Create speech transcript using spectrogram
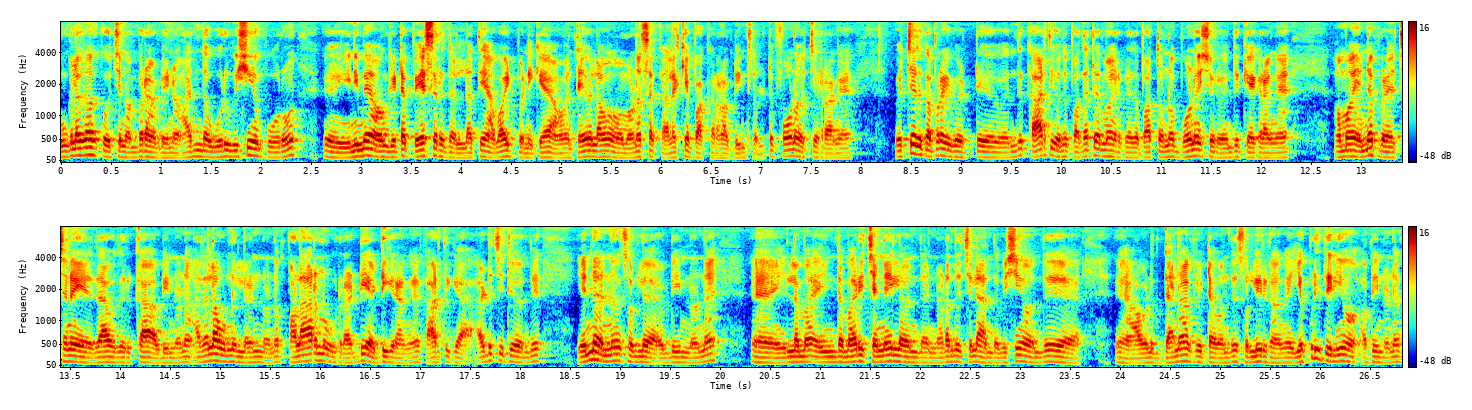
உங்களை தான் கோச்சு நம்புகிறேன் அப்படின்னா அந்த ஒரு விஷயம் போகிறோம் இனிமேல் அவங்ககிட்ட பேசுகிறது எல்லாத்தையும் அவாய்ட் பண்ணிக்க. அவன் தேவையில்லாமல் அவன் மனசை கலைக்க பார்க்குறான் அப்படின்னு சொல்லிட்டு ஃபோனை வச்சிடுறாங்க. வச்சதுக்கப்புறம் இவட்டு வந்து கார்த்திக் வந்து பதட்டமாக இருக்கிறத பார்த்தோன்னா புவனேஸ்வர் வந்து கேட்குறாங்க ஆமாம் என்ன பிரச்சனை? ஏதாவது இருக்கா? அப்படின்னோன்னா அதெல்லாம் ஒன்றும் இல்லைன்னு பலாருன்னு ஒரு அடி அடிக்கிறாங்க. கார்த்திகை அடிச்சுட்டு வந்து என்னன்னு சொல்லு அப்படின்னோடனே இல்லைம்மா இந்த மாதிரி சென்னையில் வந்து நடந்துச்சுல அந்த விஷயம் வந்து அவளுக்கு தனா கிட்ட வந்து சொல்லியிருக்காங்க. எப்படி தெரியும்? அப்படின்னா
